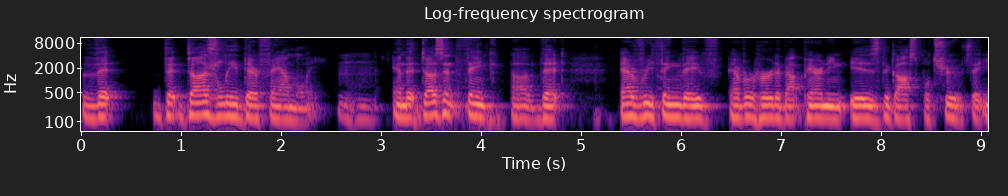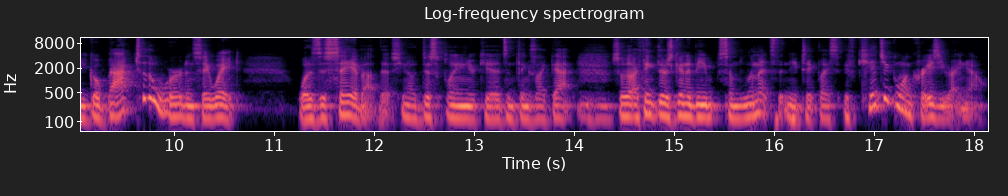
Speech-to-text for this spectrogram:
that that does lead their family mm-hmm. and that doesn't think uh, that everything they've ever heard about parenting is the gospel truth. That you go back to the word and say, wait, what does this say about this? You know, disciplining your kids and things like that. Mm-hmm. So I think there's going to be some limits that need to take place. If kids are going crazy right now,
